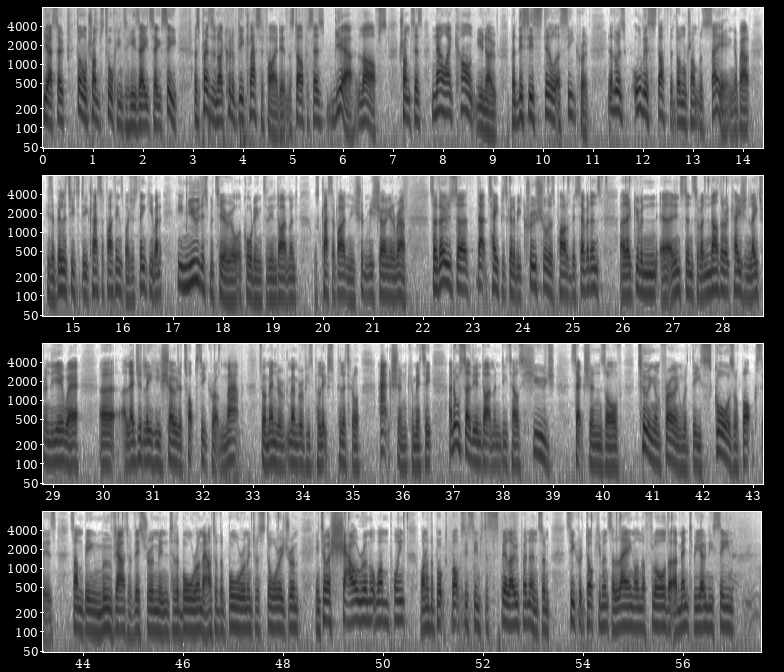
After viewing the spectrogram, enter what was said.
Yeah, so Donald Trump's talking to his aides saying, see, as president, I could have declassified it. And the staffer says, yeah, laughs. Trump says, now I can't, you know, but this is still a secret. In other words, all this stuff that Donald Trump was saying about his ability to declassify things by just thinking about it, he knew this material, according to the indictment, was classified and he shouldn't be showing it around. So those uh, that tape is going to be crucial as part of this evidence. Uh, they've given uh, an instance of another occasion later in the year where uh, allegedly he showed a top secret map to a member, of his polit- political action committee, and also the indictment details huge sections of toing and froing with these scores of boxes, some being moved out of this room into the ballroom, out of the ballroom into a storage room, into a shower room at one point. One of the box boxes seems to spill open, and some secret documents are laying on the floor that are meant to be only seen.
